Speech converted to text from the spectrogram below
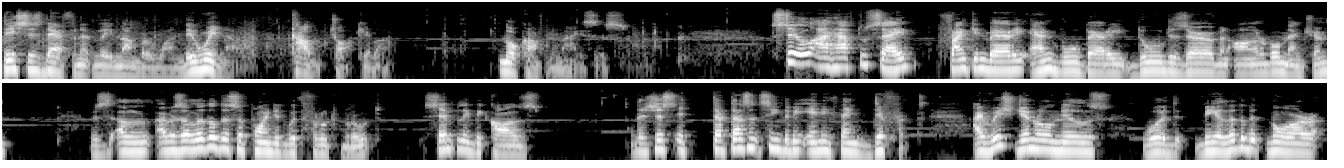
This is definitely number one, the winner. Count Chocula. No compromises. Still, I have to say, Frankenberry and Boo Berry do deserve an honorable mention. I was a, I was a little disappointed with Fruit Brute, simply because there's just it there doesn't seem to be anything different. I wish General Mills would be a little bit more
